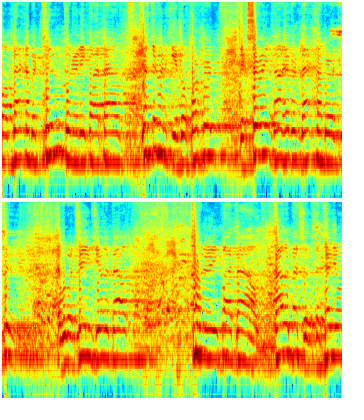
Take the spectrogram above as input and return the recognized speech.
On mat number two, 285 pounds, Justin Renicky of North Harford, Dick Surrey of Mount Hebron, mat number two. And we're going to change the other bout, 285 pounds. Tyler Betchler of Centennial,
